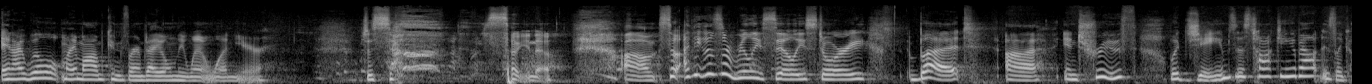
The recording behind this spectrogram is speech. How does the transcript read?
and I will, my mom confirmed I only went one year. Just so, so you know. Um, so I think this is a really silly story, but uh, in truth, what James is talking about is like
